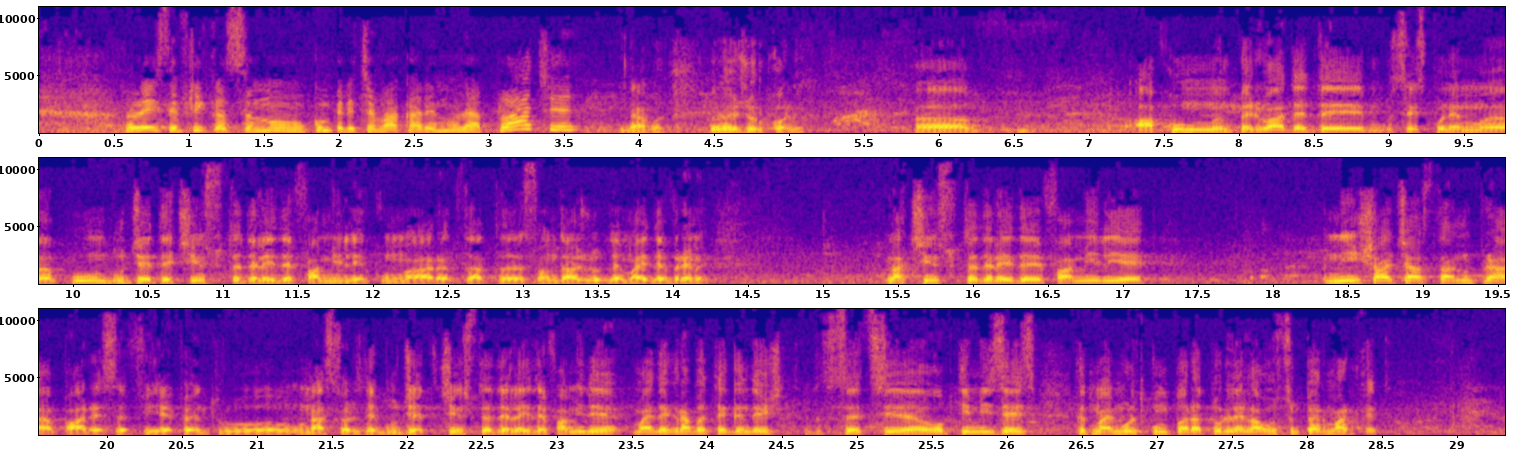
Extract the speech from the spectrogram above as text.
le este frică să nu cumpere ceva care nu le-ar place. De acord. Domnule Jurconi, uh, acum în perioade de, să spunem, uh, cu un buget de 500 de lei de familie, cum a arătat uh, sondajul de mai devreme, la 500 de lei de familie, nișa aceasta nu prea pare să fie pentru un astfel de buget. 500 de lei de familie, mai degrabă te gândești să-ți uh, optimizezi cât mai mult cumpărăturile la un supermarket.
